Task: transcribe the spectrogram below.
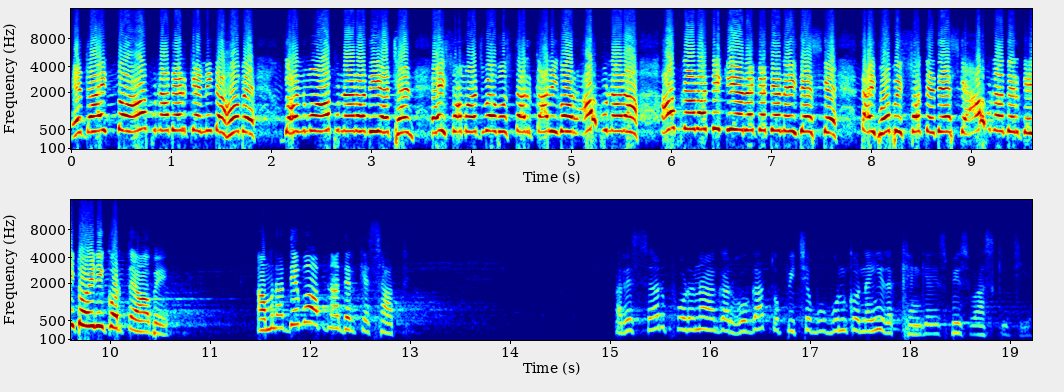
এ দায়িত্ব আপনাদেরকে নিতে হবে জন্ম আপনারা দিয়েছেন এই সমাজ ব্যবস্থার কারিগর আপনারা আপনারা টিকিয়ে রেখেছেন এই দেশকে তাই ভবিষ্যতে দেশকে আপনাদেরকেই তৈরি করতে হবে আমরা দেব আপনাদেরকে সাথ अरे सर फोड़ना अगर होगा तो पीछे बुबुन को नहीं रखेंगे इस विश्वास कीजिए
